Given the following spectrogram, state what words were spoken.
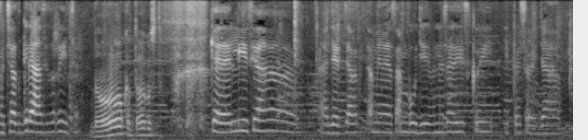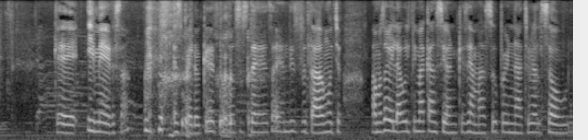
Muchas gracias, Richard. No, con todo gusto. Qué delicia. Ayer ya me había zambullido en ese disco y, y pues hoy ya quedé inmersa. Espero que todos ustedes hayan disfrutado mucho. Vamos a ver la última canción que se llama Supernatural Soul.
